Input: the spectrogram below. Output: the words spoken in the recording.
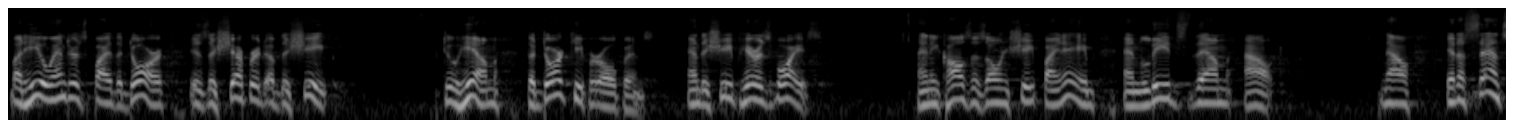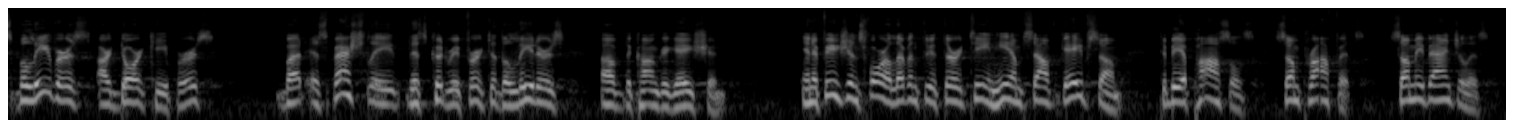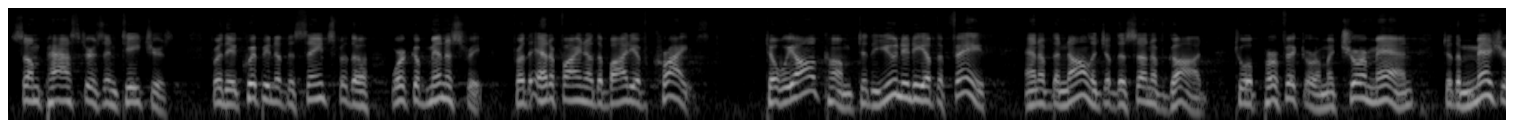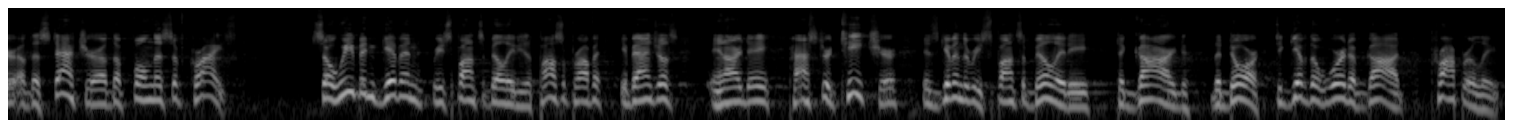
But he who enters by the door is the shepherd of the sheep. To him the doorkeeper opens, and the sheep hear his voice and he calls his own sheep by name and leads them out. Now, in a sense, believers are doorkeepers, but especially this could refer to the leaders of the congregation. In Ephesians 4 11 through 13, he himself gave some to be apostles, some prophets, some evangelists, some pastors and teachers, for the equipping of the saints for the work of ministry, for the edifying of the body of Christ till we all come to the unity of the faith and of the knowledge of the Son of God, to a perfect or a mature man, to the measure of the stature of the fullness of Christ. So we've been given responsibilities. Apostle, prophet, evangelist, in our day, pastor, teacher is given the responsibility to guard the door, to give the word of God properly.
